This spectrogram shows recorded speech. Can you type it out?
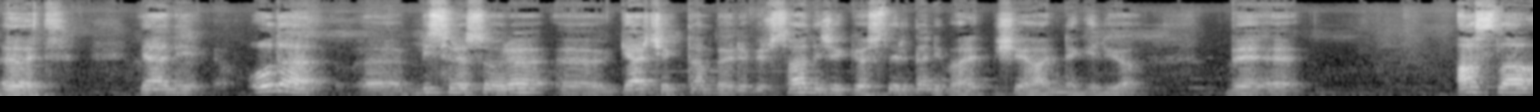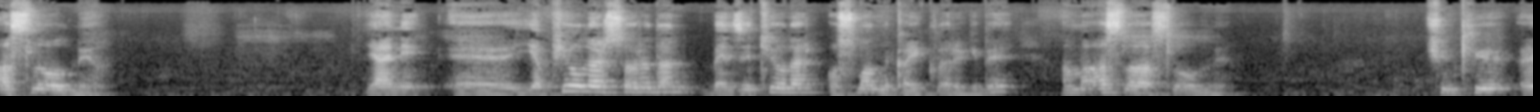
evet. Yani o da e, bir süre sonra e, gerçekten böyle bir sadece gösteriden ibaret bir şey haline geliyor. Ve e, asla aslı olmuyor. Yani e, yapıyorlar sonradan, benzetiyorlar Osmanlı kayıkları gibi ama asla aslı olmuyor. Çünkü e,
